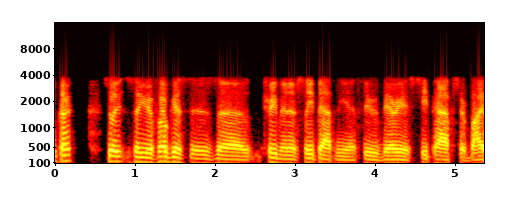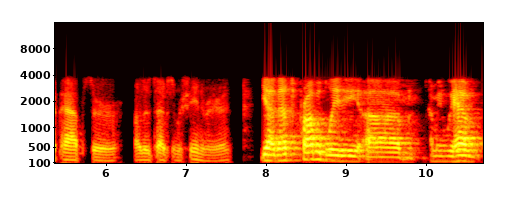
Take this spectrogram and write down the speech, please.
Okay. So, so your focus is uh, treatment of sleep apnea through various CPAPs or BiPAPs or other types of machinery, right? Yeah, that's probably. Um, I mean, we have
